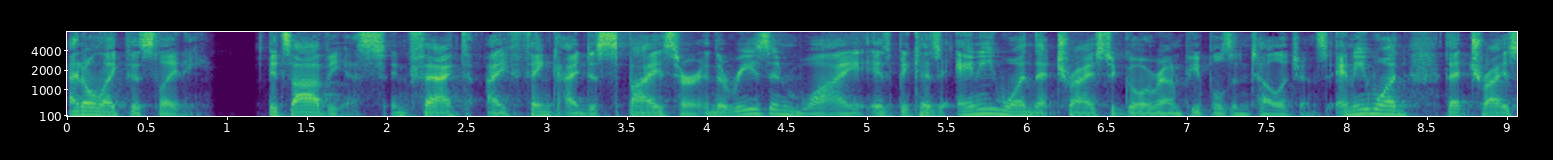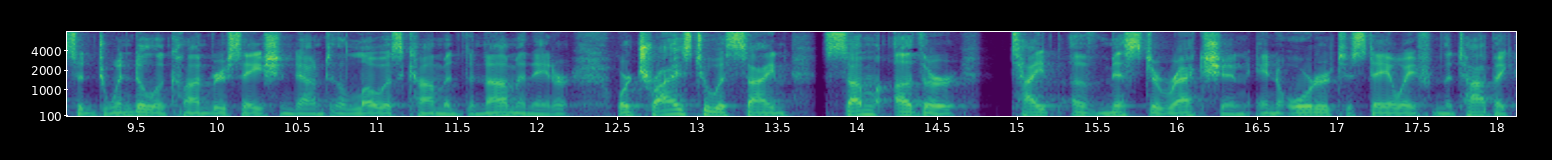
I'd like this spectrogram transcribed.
I don't like this lady. It's obvious. In fact, I think I despise her. And the reason why is because anyone that tries to go around people's intelligence, anyone that tries to dwindle a conversation down to the lowest common denominator, or tries to assign some other type of misdirection in order to stay away from the topic,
